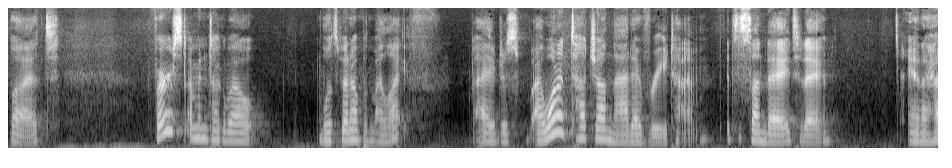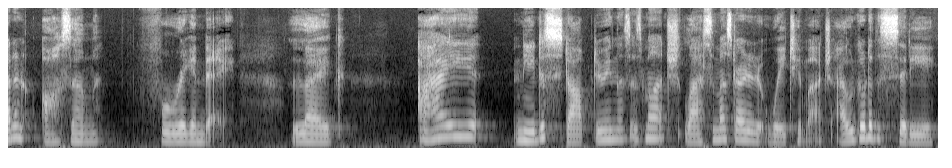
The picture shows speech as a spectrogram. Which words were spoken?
but first, I'm going to talk about what's been up with my life. I just I want to touch on that every time. It's a Sunday today and I had an awesome friggin' day. Like, I need to stop doing this as much. Last semester, I did it way too much. I would go to the city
